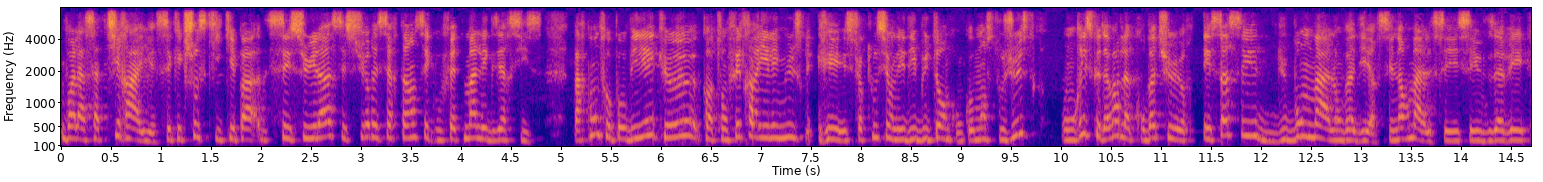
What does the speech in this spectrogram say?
voilà, ça tiraille. C'est quelque chose qui, qui est pas, c'est celui-là, c'est sûr et certain, c'est que vous faites mal l'exercice. Par contre, faut pas oublier que quand on fait travailler les muscles et surtout si on est débutant, qu'on commence tout juste, on risque d'avoir de la courbature. Et ça, c'est du bon mal, on va dire. C'est normal. C'est, vous avez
